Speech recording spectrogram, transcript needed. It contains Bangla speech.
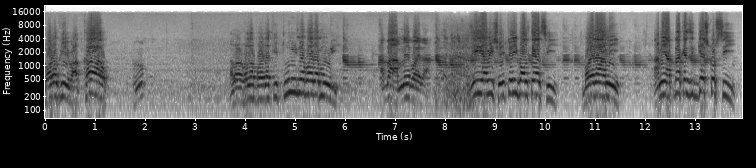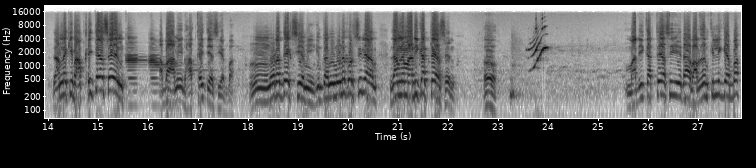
করো কি ভাত খাও? আমার বয়রা কি তুই না বয়রা মুই? বয়রা। জি আমি সেইটাই বলতে আছি। বয়রা আমি। আমি আপনাকে জিজ্ঞেস করছি আপনি কি ভাত খাইতে আছেন? আব্বা আমি ভাত খাইতে আছি আব্বা। হুম ওটা দেখছি আমি কিন্তু আমি মনে করছিলাম যে আপনি মাটি কাটতে আছেন। ও। মাটি কাটতে আসি এটা ভাবছেন কিনলি কি আব্বা?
